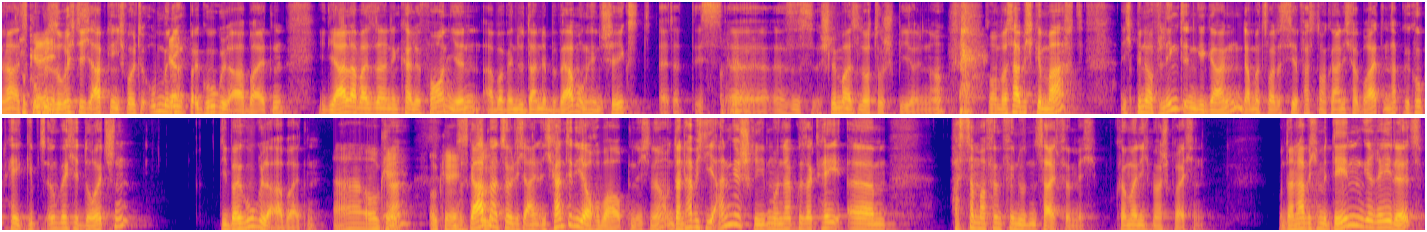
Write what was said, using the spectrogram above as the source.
Ja, als okay. Google so richtig abging, ich wollte unbedingt ja. bei Google arbeiten, idealerweise dann in Kalifornien, aber wenn du dann eine Bewerbung hinschickst, äh, das, ist, okay. äh, das ist schlimmer als Lotto spielen. Ne? So, und was habe ich gemacht? Ich bin auf LinkedIn gegangen, damals war das hier fast noch gar nicht verbreitet, und habe geguckt, hey, gibt es irgendwelche Deutschen, die bei Google arbeiten? Ah, okay. Ja? okay. Und es gab mhm. natürlich einen, ich kannte die auch überhaupt nicht. Ne? Und dann habe ich die angeschrieben und habe gesagt, hey, ähm, hast du mal fünf Minuten Zeit für mich? Können wir nicht mal sprechen? Und dann habe ich mit denen geredet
